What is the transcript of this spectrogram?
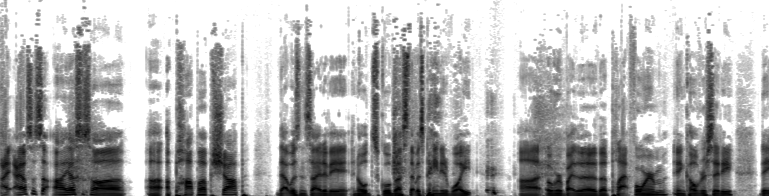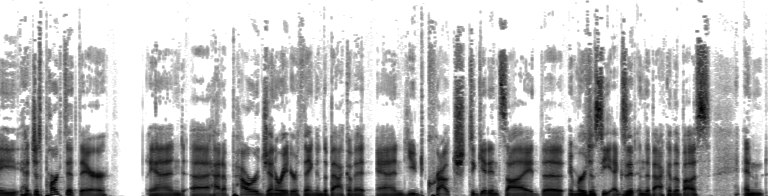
I, I also saw I also saw uh, a pop up shop that was inside of a, an old school bus that was painted white. Uh, over by the, the platform in Culver City, they had just parked it there and uh, had a power generator thing in the back of it, and you'd crouch to get inside the emergency exit in the back of the bus, and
